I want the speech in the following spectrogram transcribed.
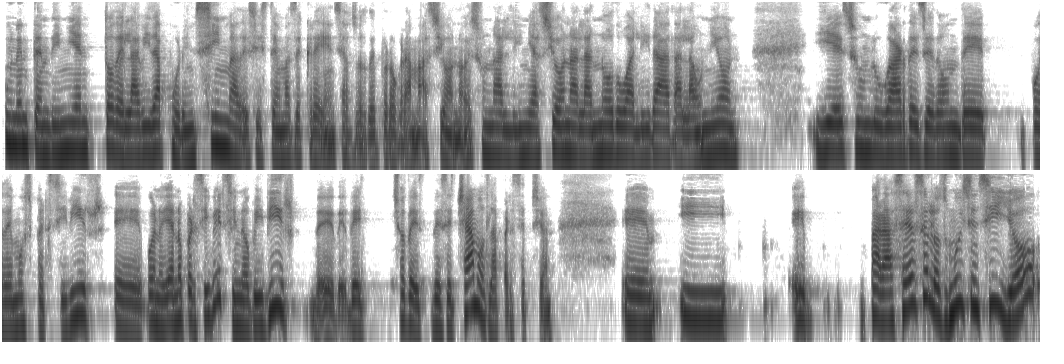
un entendimiento de la vida por encima de sistemas de creencias o de programación, ¿no? Es una alineación a la no dualidad, a la unión. Y es un lugar desde donde podemos percibir, eh, bueno, ya no percibir, sino vivir. De, hecho, desechamos la percepción. Eh, y eh, para hacérselos muy sencillo,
